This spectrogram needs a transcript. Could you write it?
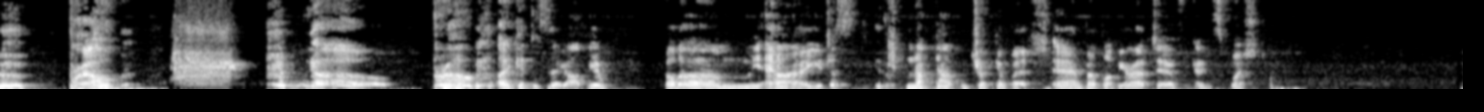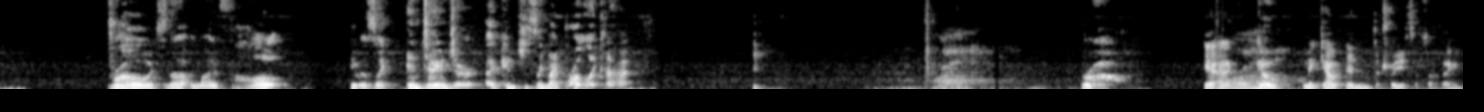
bro! no! Bro, I get this thing off you. Hold on. Uh, you just knocked out Dracovish. And Bub Bub, you're out too for getting squished. Bro, it's not my fault. He was like in danger. I can't just leave my bro like that. Bro. Bro. Yeah, Bro. go make out in the trees or something.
